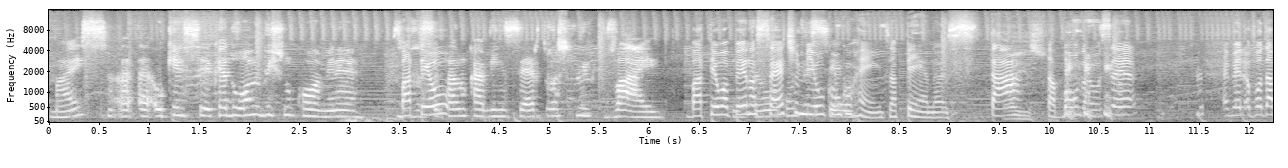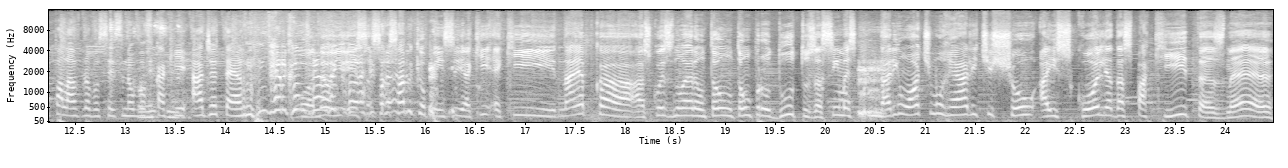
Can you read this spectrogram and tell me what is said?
Mas a, a, o que é, que é do homem, o bicho não come, né? Se Bateu. você tá no caminho certo, eu acho que vai. Bateu apenas então, 7 mil concorrentes, apenas. Tá? É tá bom pra você? É melhor, eu vou dar a palavra pra você, senão eu vou ficar aqui ad eterno perguntando. não, e, e, sabe o que eu pensei aqui? É que na época as coisas não eram tão, tão produtos assim, mas daria um ótimo reality show a escolha das Paquitas, né?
